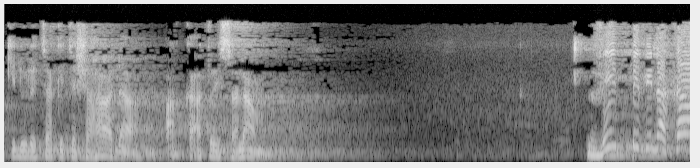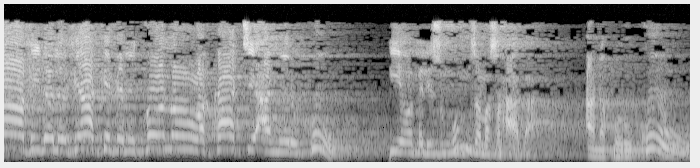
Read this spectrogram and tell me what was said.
kidole chake cha shahada mpaka atoe salamu vipi vinakaa vidole vyake vya mikono wakati amerukuu? Pia wamelizungumza masahaba. Anaporukuu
